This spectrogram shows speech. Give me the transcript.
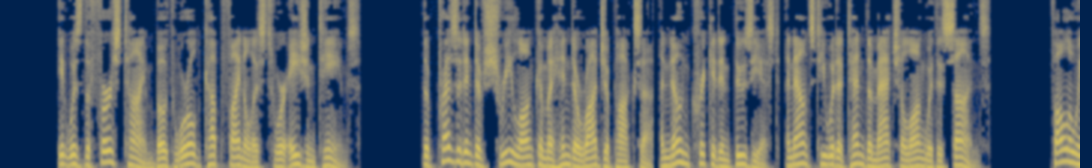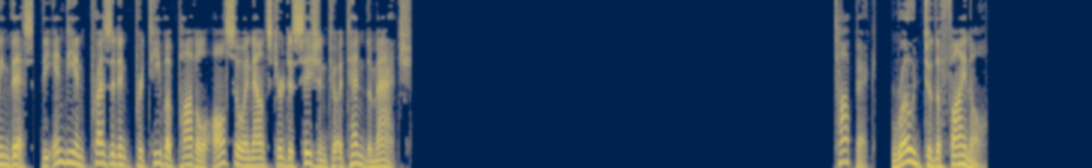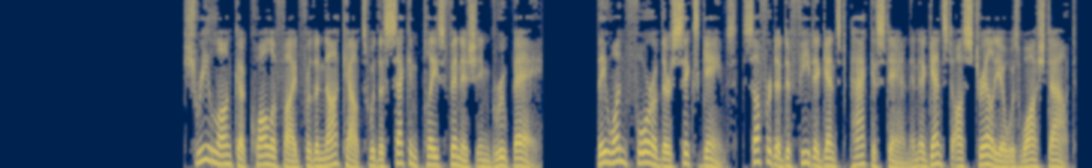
It was the first time both World Cup finalists were Asian teams. The president of Sri Lanka Mahinda Rajapaksa, a known cricket enthusiast, announced he would attend the match along with his sons. Following this, the Indian President Pratibha Patil also announced her decision to attend the match. Road to the final Sri Lanka qualified for the knockouts with a second-place finish in Group A. They won four of their six games, suffered a defeat against Pakistan and against Australia was washed out.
